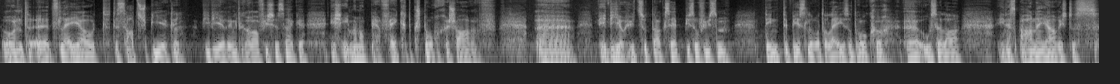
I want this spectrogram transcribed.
Und äh, das Layout, der Satzspiegel, wie wir im Grafischen sagen, ist immer noch perfekt gestochen scharf. Äh, wie wir heutzutage etwas auf unserem Tintenbissler oder Laserdrucker äh, rauslassen. In ein paar Jahren ist das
